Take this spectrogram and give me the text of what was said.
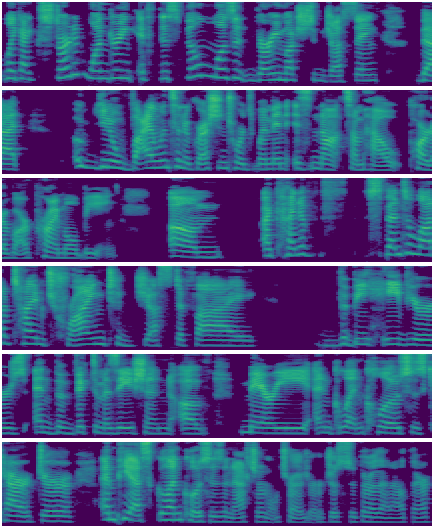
like I started wondering if this film wasn't very much suggesting that uh, you know violence and aggression towards women is not somehow part of our primal being. Um i kind of spent a lot of time trying to justify the behaviors and the victimization of mary and glenn close's character and ps glenn close is a national treasure just to throw that out there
